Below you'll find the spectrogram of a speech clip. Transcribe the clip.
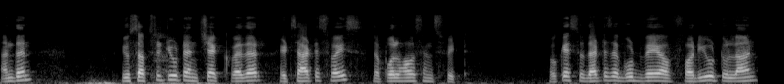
and then you substitute and check whether it satisfies the Pohlhausen's fit. Okay so that is a good way of for you to learn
